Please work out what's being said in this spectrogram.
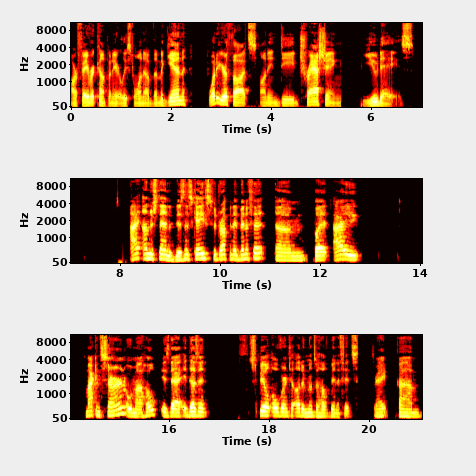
our favorite company, or at least one of them. Again, what are your thoughts on Indeed trashing U days? I understand the business case for dropping that benefit, um, but I, my concern or my hope is that it doesn't spill over into other mental health benefits, right? Um,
